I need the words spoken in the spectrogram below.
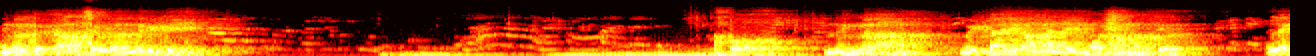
നിങ്ങൾക്ക് കാശ് എവിടെ നിന്ന് കിട്ടി? അപ്പോ നിങ്ങളാണ് മിഠായി വാങ്ങാനായി മോഷണം നടത്തിയത് അല്ലേ?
